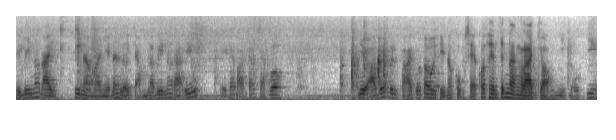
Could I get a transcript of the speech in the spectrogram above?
thì pin nó đầy, khi nào mà nhịp đánh lửa chậm là pin nó đã yếu thì các bạn cắm sạc vô. Như ở bếp bên phải của tôi thì nó cũng sẽ có thêm tính năng là chọn nhiệt độ chiên.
